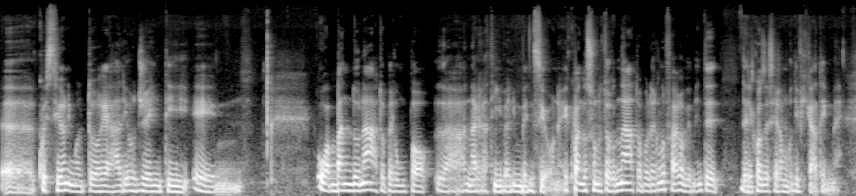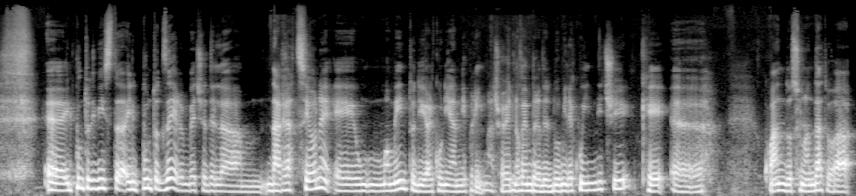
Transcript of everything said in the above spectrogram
eh, questioni molto reali, urgenti e mh, mm, ho abbandonato per un po' la narrativa, l'invenzione e quando sono tornato a volerlo fare ovviamente delle cose si erano modificate in me. Eh, il punto di vista, il punto zero invece della um, narrazione è un momento di alcuni anni prima, cioè il novembre del 2015, che eh, quando sono andato a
